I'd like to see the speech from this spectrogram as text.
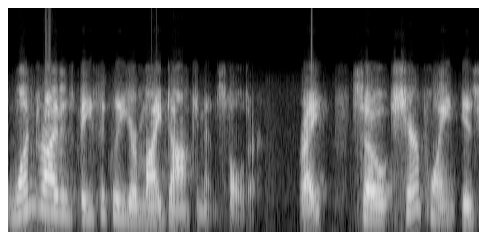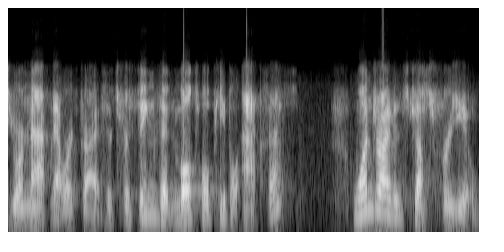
OneDrive is basically your My Documents folder, right? So SharePoint is your map network drives. It's for things that multiple people access. OneDrive is just for you.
